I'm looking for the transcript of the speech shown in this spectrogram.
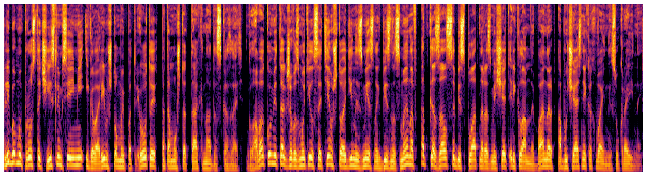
либо мы просто числимся ими и говорим, что мы патриоты, потому что так надо сказать. Глава Коми также возмутился тем, что один из местных бизнесменов отказался бесплатно размещать рекламный баннер об участниках войны с Украиной.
